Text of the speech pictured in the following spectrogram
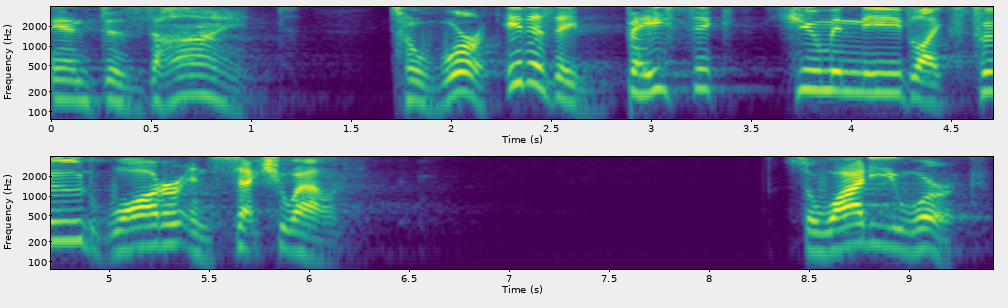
and designed to work. It is a basic human need like food, water, and sexuality. So, why do you work?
